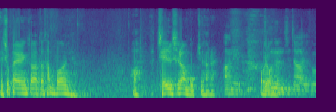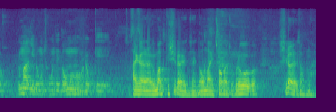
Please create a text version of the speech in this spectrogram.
네, 쇼팽 소나타 3번. 아, 제일 싫어하는 곡 중에 하나. 아 근데 어려워. 저는 진짜 이거 음악이 너무 좋은데 너무 어렵게 쳤어요. 아니, 그러니까 나 음악도 싫어요. 이제 너무 많이 쳐가지고. 그리고 싫어요, 정말.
